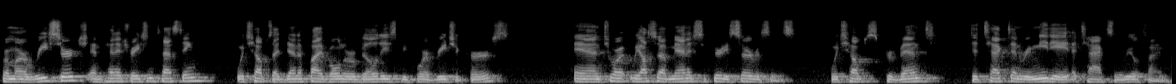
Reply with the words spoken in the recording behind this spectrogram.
from our research and penetration testing, which helps identify vulnerabilities before a breach occurs, and our, we also have managed security services, which helps prevent, detect, and remediate attacks in real time.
